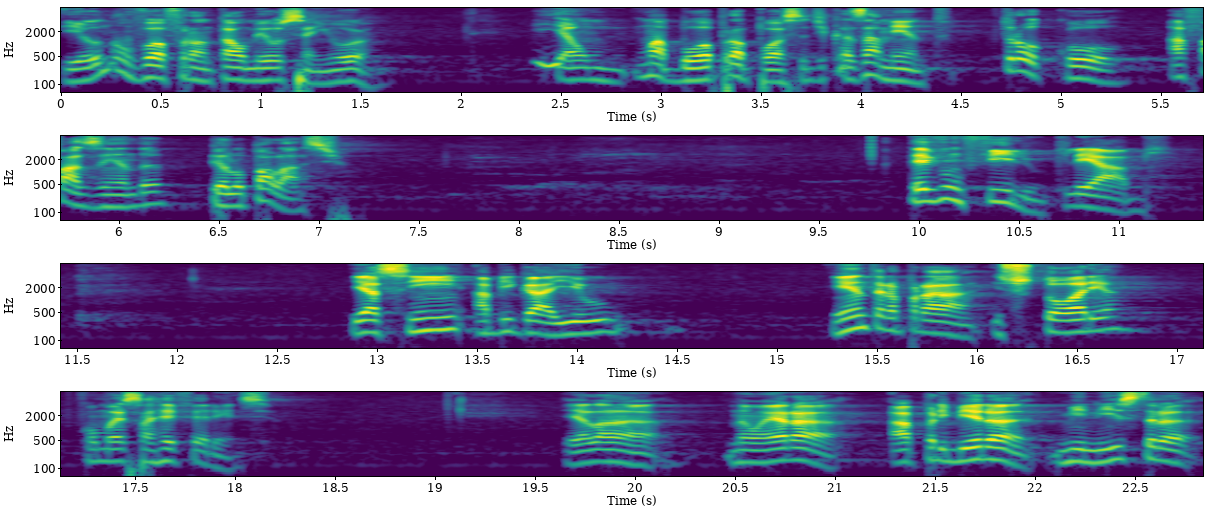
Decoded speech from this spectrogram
Eu não vou afrontar o meu senhor. E é um, uma boa proposta de casamento. Trocou a fazenda pelo palácio. Teve um filho, Cleabe. E assim Abigail entra para a história como essa referência. Ela não era a primeira ministra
